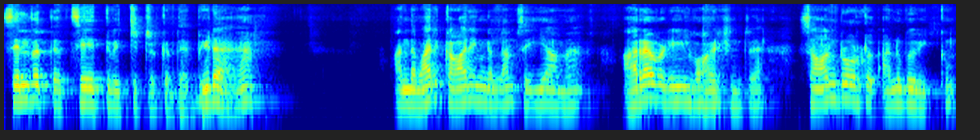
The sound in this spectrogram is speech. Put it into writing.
செல்வத்தை சேர்த்து வச்சிட்ருக்கிறத விட அந்த மாதிரி காரியங்கள்லாம் செய்யாமல் அறவழியில் வாழ்கின்ற சான்றோர்கள் அனுபவிக்கும்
